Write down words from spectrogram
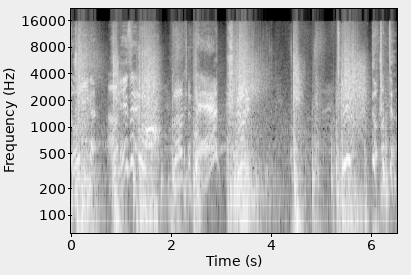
ボディがダメぜバカがおっ。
